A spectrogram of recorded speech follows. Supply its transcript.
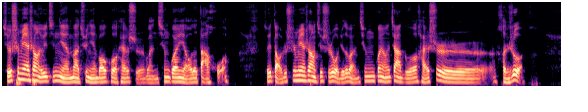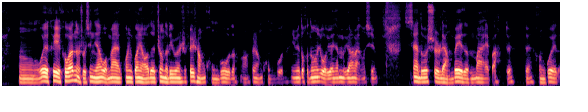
其实市面上由于今年吧，去年包括开始晚清官窑的大火，所以导致市面上其实我觉得晚清官窑的价格还是很热。嗯，我也可以客观的说，今年我卖关于官窑的挣的利润是非常恐怖的啊，非常恐怖的，因为都很多东西我原先原来买东西，现在都是两倍的卖吧，对对，很贵的。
